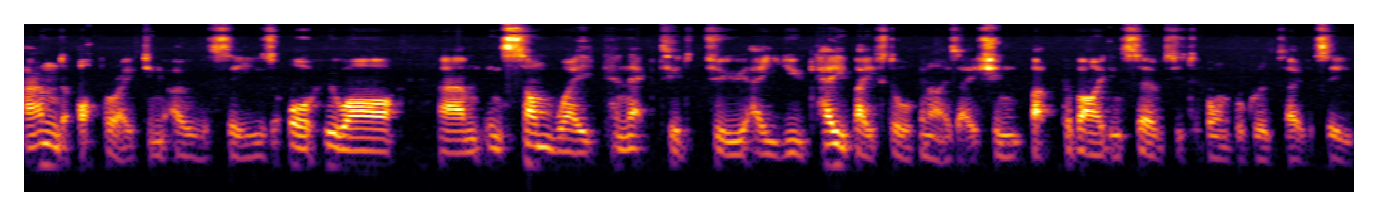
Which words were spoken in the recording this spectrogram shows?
and operating overseas or who are um, in some way connected to a UK based organisation but providing services to vulnerable groups overseas.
